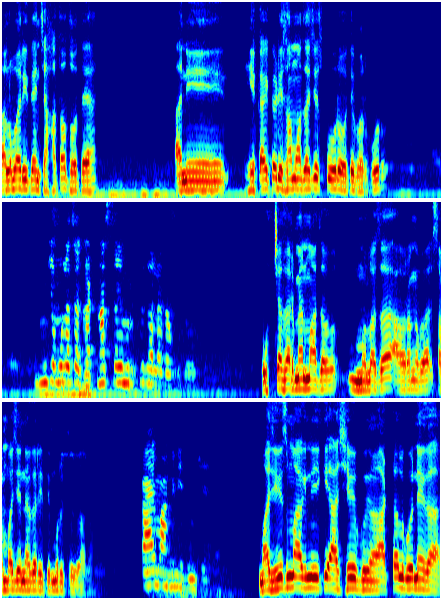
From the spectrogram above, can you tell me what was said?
तलवारी त्यांच्या हातात होत्या. आणि हे काही कडे समाजाचेच पोरं होते भरपूर. तुमच्या मुलाचा घटनास्थळी मृत्यू झाला का कुठं? उपचार दरम्यान माझा मुलाचा औरंगाबाद संभाजीनगर येथे मृत्यू झाला. काय मागणी आहे तुमची? माझी हीच मागणी आहे की असे गु- अट्टल गुन्हेगार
